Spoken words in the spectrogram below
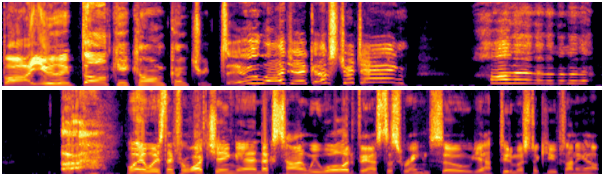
by using Donkey Kong Country 2 logic. I'm stretching! Uh, well, anyways, thanks for watching, and next time we will advance the screen. So, yeah, 2 Dimensional Cube signing out.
